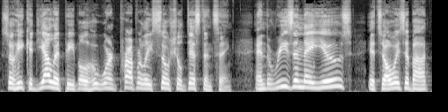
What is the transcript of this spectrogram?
so he could yell at people who weren't properly social distancing. And the reason they use it's always about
